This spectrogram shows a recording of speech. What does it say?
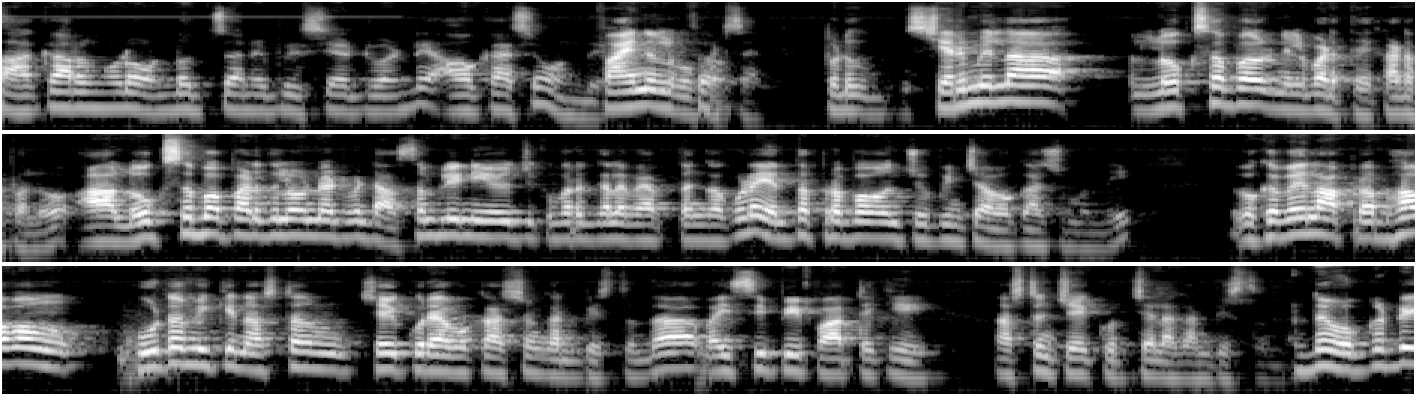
సహకారం కూడా ఉండొచ్చు అనిపించేటువంటి అవకాశం ఉంది. Final sir. ఇప్పుడు షర్మిల లోక్సభ నిలబడితే కడపలో ఆ లోక్సభ పరిధిలో ఉన్నటువంటి అసెంబ్లీ నియోజకవర్గాల వ్యాప్తంగా కూడా ఎంత ప్రభావం చూపించే అవకాశం ఉంది? ఒకవేళ ఆ ప్రభావం కూటమికి నష్టం చేకూరే అవకాశం కనిపిస్తుందా? వైసీపీ పార్టీకి నష్టం చేకూర్చేలా కనిపిస్తుందా? అంటే ఒకటి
